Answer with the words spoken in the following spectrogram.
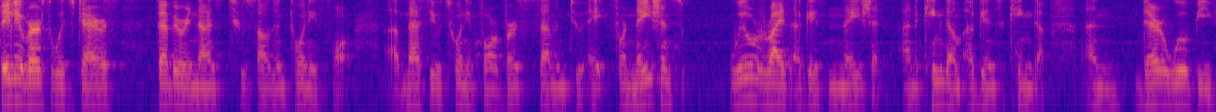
Daily verse with Jairus, February 9th, 2024. Uh, Matthew 24, verse 7 to 8. For nations will rise against nation, and kingdom against kingdom, and there will be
